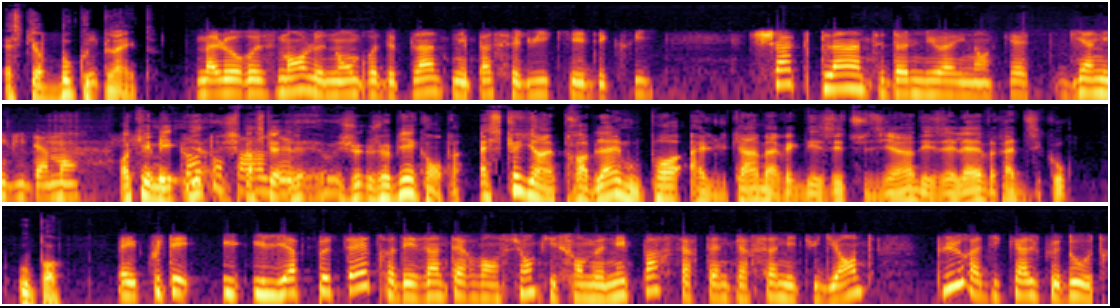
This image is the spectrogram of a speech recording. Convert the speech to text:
Est-ce qu'il y a beaucoup de plaintes? Malheureusement, le nombre de plaintes n'est pas celui qui est décrit chaque plainte donne lieu à une enquête, bien évidemment. OK, mais parce que je, veux bien comprendre. Est-ce qu'il y a un problème ou pas à l'UCAM avec des étudiants, des élèves radicaux ou pas? Ben, écoutez, il, y a peut-être des interventions qui sont menées par certaines personnes étudiantes plus radicales que d'autres.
